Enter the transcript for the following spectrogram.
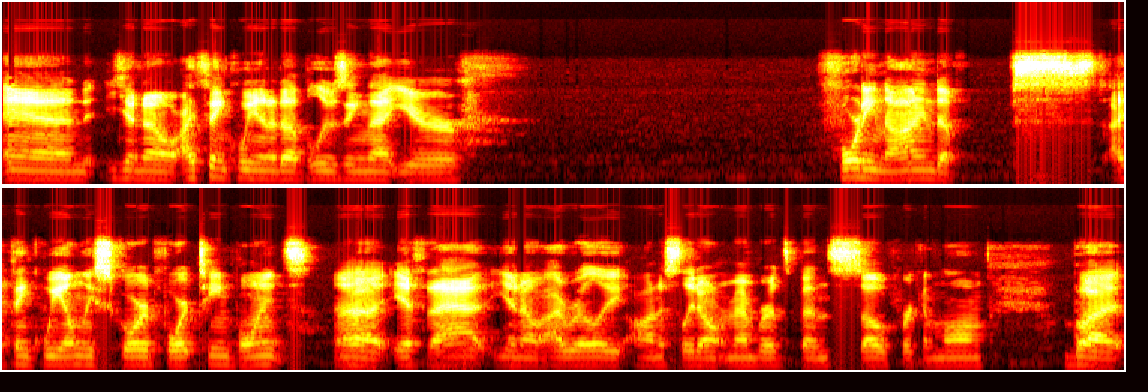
And, you know, I think we ended up losing that year 49 to I think we only scored 14 points, uh, if that. You know, I really honestly don't remember. It's been so freaking long. But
